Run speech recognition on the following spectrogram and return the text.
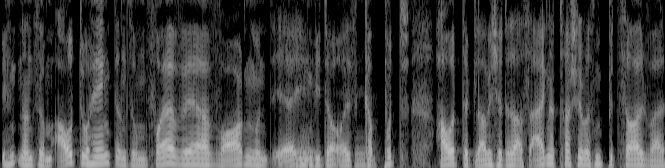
hinten an so einem Auto hängt, an so einem Feuerwehrwagen und er mhm. irgendwie da alles mhm. kaputt haut, da glaube ich, hat er aus eigener Tasche was mitbezahlt, weil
